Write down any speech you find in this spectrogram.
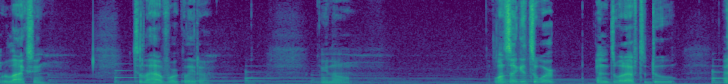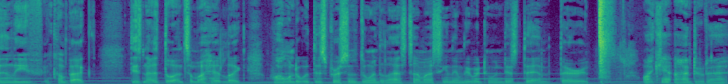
relaxing till I have work later. You know, once I get to work and do what I have to do, and then leave and come back. There's not a thought into my head like, well, I wonder what this person's doing. The last time I seen them, they were doing this, that, and the third. Why can't I do that?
